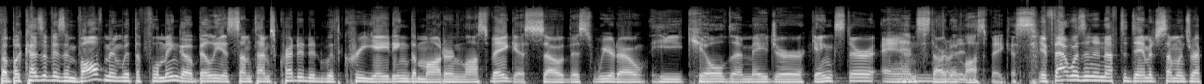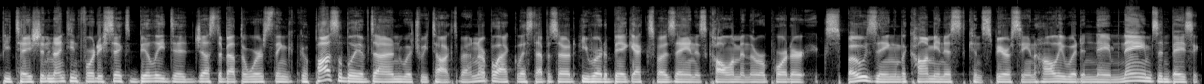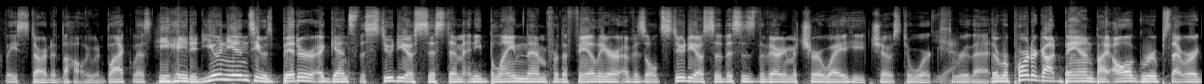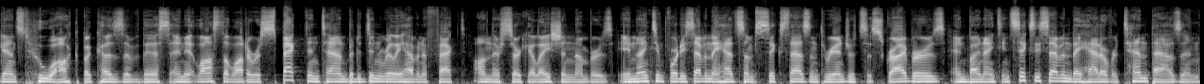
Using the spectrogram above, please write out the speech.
but because of his involvement with the Flamingo, Billy is sometimes credited with creating the modern Las Vegas. So this weirdo, he killed a major gangster and, started, started- Las Vegas. If that wasn't enough to damage someone's reputation, in 1946, Billy did just about the worst thing he could possibly have done, which we talked about in our Blacklist episode. He wrote a big expose in his column in The Reporter exposing the communist conspiracy in Hollywood and named names and basically started the Hollywood blacklist. He hated unions, he was bitter against the studio system, and he blamed them for the failure of his old studio. So, this is the very mature way he chose to work Yeah. through that. The Reporter got banned by all groups that were against HUAC because of this, and it lost a lot of respect in town but it didn't really have an effect on their circulation numbers. In 1947, they had some 6,300 subscribers, and by 1967, they had over 10,000.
